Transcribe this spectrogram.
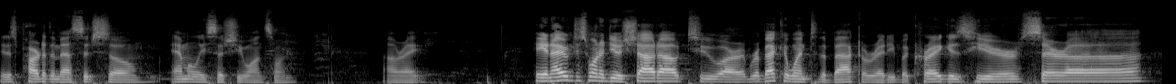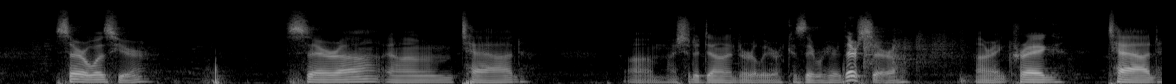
It is part of the message, so Emily says she wants one. All right. Hey, and I just want to do a shout out to our Rebecca went to the back already, but Craig is here. Sarah, Sarah was here. Sarah, um, Tad. Um, I should have done it earlier because they were here. There's Sarah. All right, Craig, Tad,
